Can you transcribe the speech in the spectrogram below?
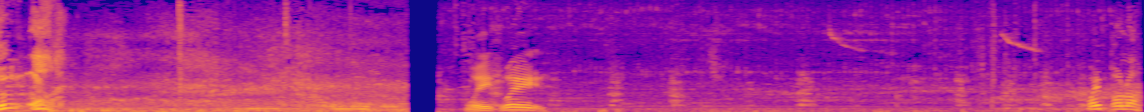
wait, wait. Wait, Polo.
